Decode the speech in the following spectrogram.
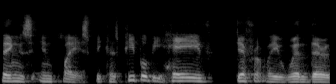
things in place because people behave differently when they're there.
